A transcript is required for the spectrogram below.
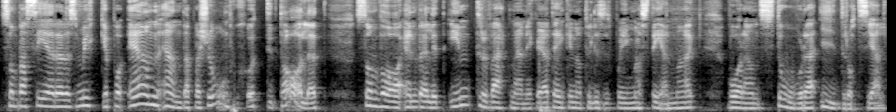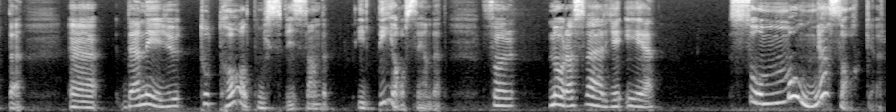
som baserades mycket på en enda person på 70-talet som var en väldigt introvert människa. Jag tänker naturligtvis på Ingmar Stenmark, våran stora idrottshjälte. Eh, den är ju totalt missvisande i det avseendet. För norra Sverige är så många saker.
